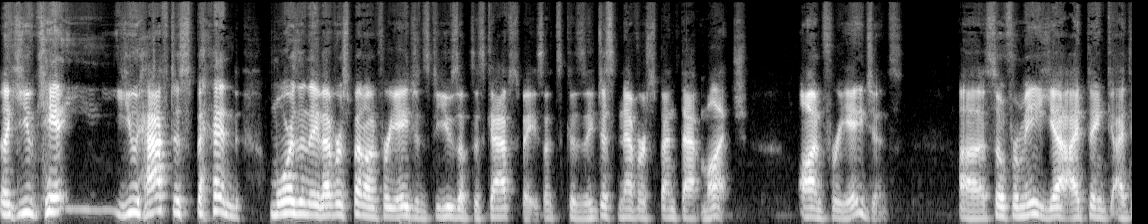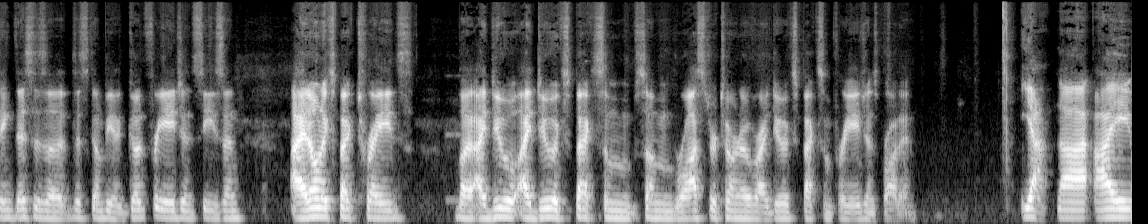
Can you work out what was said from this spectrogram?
Like you can't, you have to spend more than they've ever spent on free agents to use up this cap space. That's because they just never spent that much on free agents. Uh, so for me, yeah, I think I think this is a this is going to be a good free agent season. I don't expect trades, but I do I do expect some some roster turnover. I do expect some free agents brought in. Yeah, uh, I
